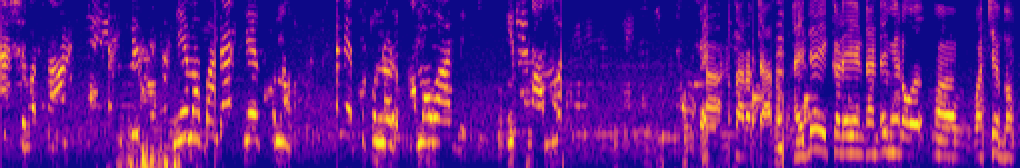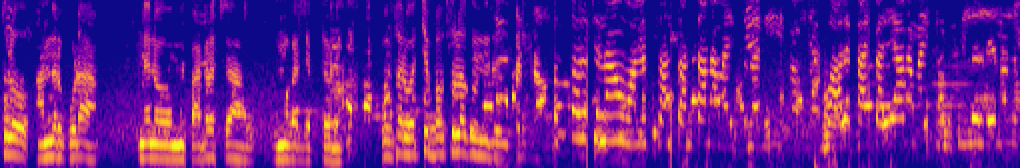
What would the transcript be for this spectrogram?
నరసింహస్వామి మేము బాగా చేసుకున్నాం. ఎత్తుకున్నాడు అమ్మవారిని. అమ్మ సార్. అయితే ఇక్కడ ఏంటంటే మీరు వచ్చే భక్తులు అందరూ కూడా నేను మీకు అడ్రస్ అమ్మగారు చెప్తాను మీకు. ఒకసారి వచ్చే భక్తులకు మీరు వస్తారు వచ్చిన వాళ్ళకి సంతానం అవుతున్నది. వాళ్ళకి కళ్యాణం అవుతుంది. పిల్లలు లేని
